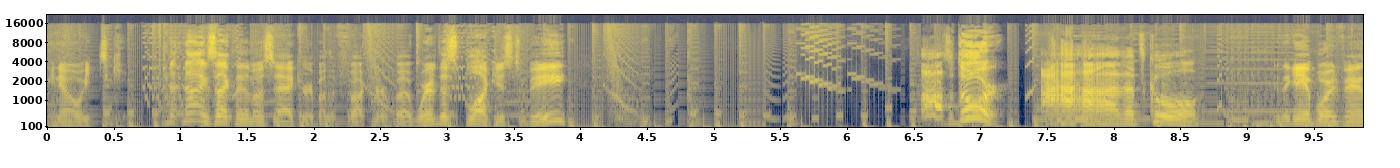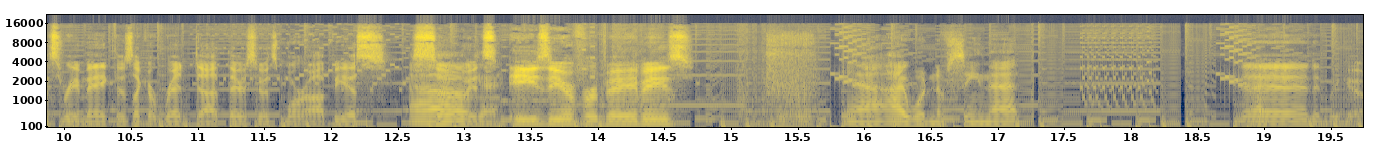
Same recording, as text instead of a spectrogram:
I know, it's n- not exactly the most accurate motherfucker, but where this block used to be. There's a door! Ah, that's cool. In the Game Boy Advance remake, there's like a red dot there, so it's more obvious. Ah, so okay. it's easier for babies. Yeah, I wouldn't have seen that. And in we go.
